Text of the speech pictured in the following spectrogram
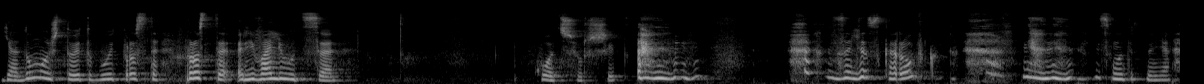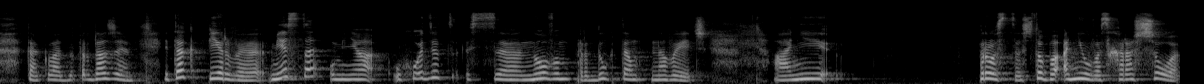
я думаю что это будет просто просто революция. Кот шуршит залез в коробку и смотрит на меня. Так ладно продолжаем. Итак первое место у меня уходит с новым продуктом Novage они просто чтобы они у вас хорошо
